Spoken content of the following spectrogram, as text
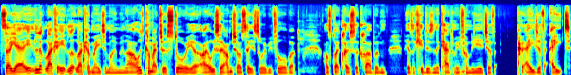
so yeah, it looked like it looked like a major moment. I always come back to a story. I always say, I'm sure I've said the story before, but I was quite close to the club, and there's a kid who's in the academy from the age of age of eight,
